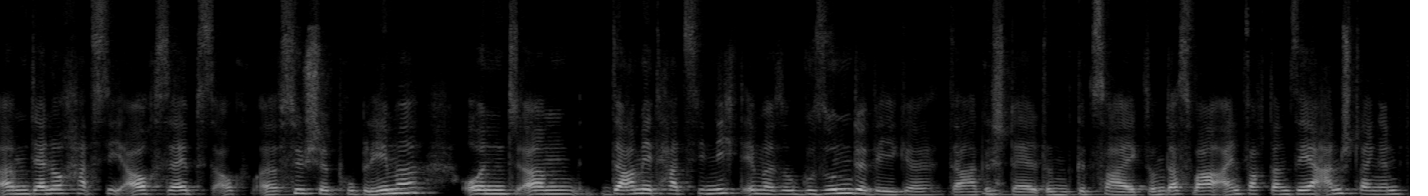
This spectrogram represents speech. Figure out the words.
ähm, dennoch hat sie auch selbst auch äh, psychische Probleme und ähm, damit hat sie nicht immer so gesunde Wege dargestellt ja. und gezeigt. Und das war einfach dann sehr anstrengend,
